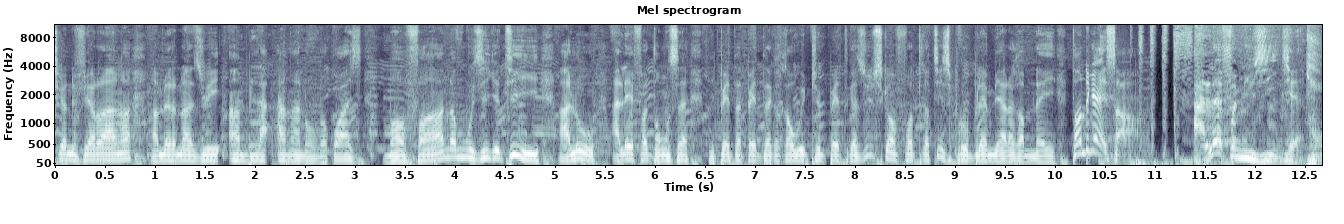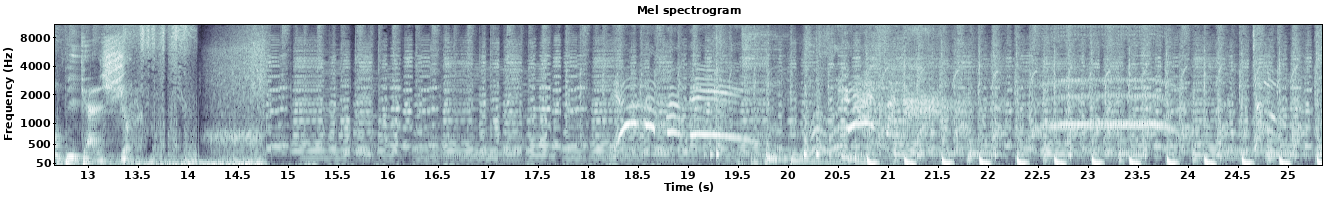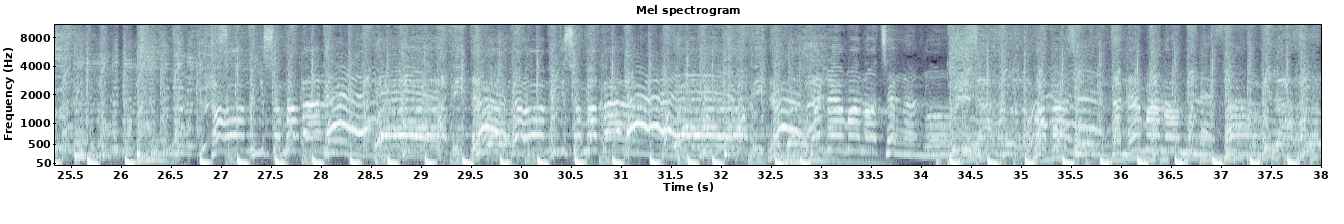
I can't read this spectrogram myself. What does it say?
nfiarana amaranazy oe ambla agnanaova koazy mafana mozike aty allô alefa danse ipetapetaka kahoetry mipetaka jusqu' unfotaka tsisy problème miaraka aminay tandrigesa alefa musike tropicalsho Kanemano Milefa.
